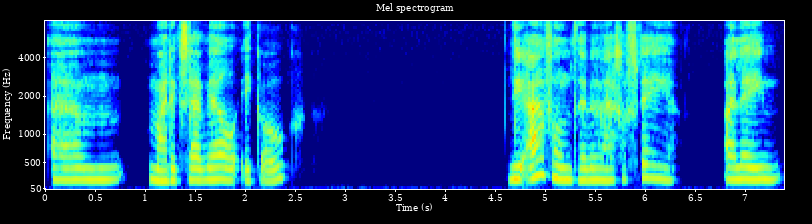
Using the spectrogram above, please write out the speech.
Ehm, maar ik zei wel: Ik ook. Die avond hebben wij gevreden. Alleen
